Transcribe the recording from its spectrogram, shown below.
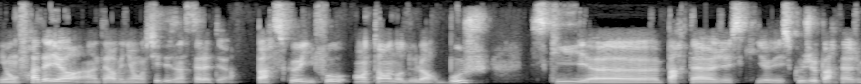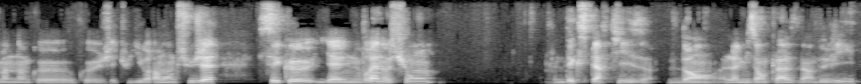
et on fera d'ailleurs intervenir aussi des installateurs parce qu'il faut entendre de leur bouche ce qu'ils euh, partagent et ce, qui, que je partage maintenant que, j'étudie vraiment le sujet, c'est qu'il y a une vraie notion d'expertise dans la mise en place d'un devis,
